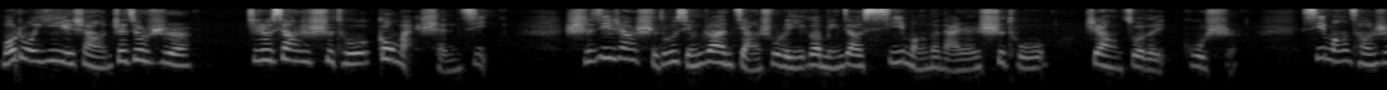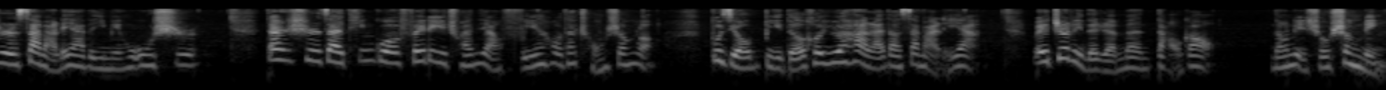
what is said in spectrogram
某种意义上，这就是这就像是试图购买神迹。实际上，《使徒行传》讲述了一个名叫西蒙的男人试图这样做的故事。西蒙曾是撒玛利亚的一名巫师。但是在听过菲利传讲福音后，他重生了。不久，彼得和约翰来到撒玛利亚，为这里的人们祷告，能领受圣灵。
